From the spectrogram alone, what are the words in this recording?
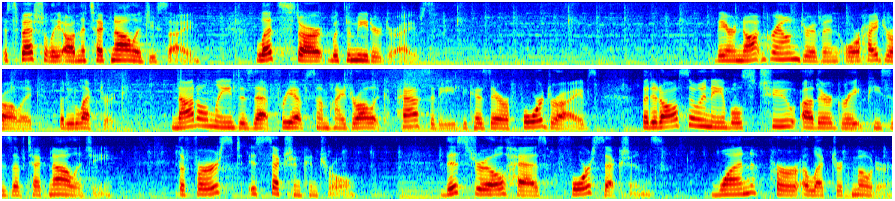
especially on the technology side. Let's start with the meter drives. They are not ground driven or hydraulic, but electric. Not only does that free up some hydraulic capacity because there are four drives, but it also enables two other great pieces of technology. The first is section control. This drill has four sections, one per electric motor.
